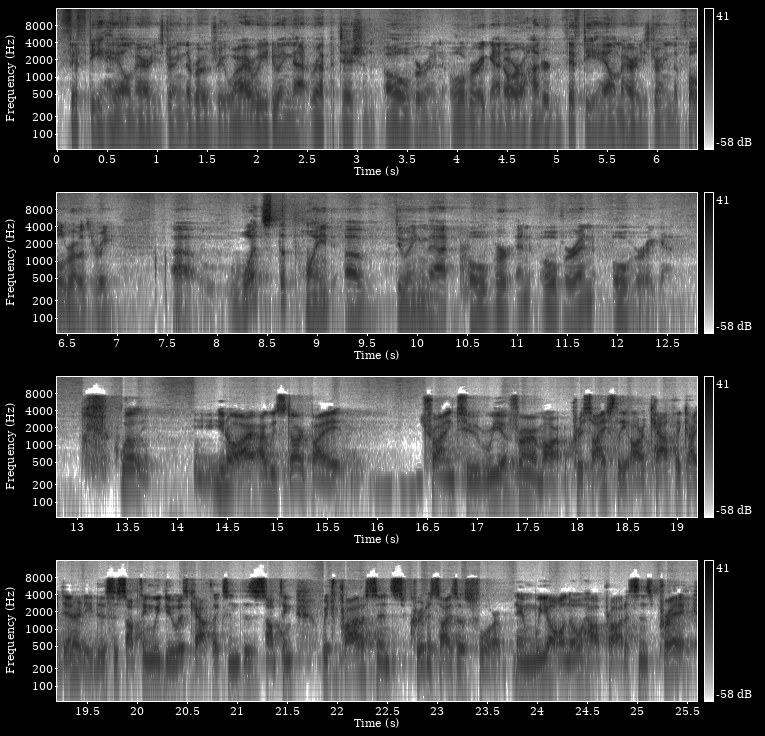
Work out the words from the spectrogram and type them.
50 Hail Marys during the rosary? Why are we doing that repetition over and over again, or 150 Hail Marys during the full rosary? Uh, what's the point of doing that over and over and over again? Well, you know, I, I would start by trying to reaffirm our precisely our Catholic identity. This is something we do as Catholics, and this is something which Protestants criticize us for. And we all know how Protestants pray.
